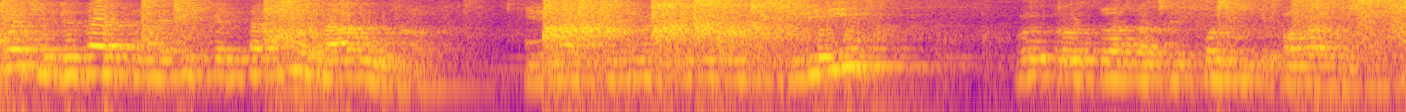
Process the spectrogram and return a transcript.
Скотч обязательно тыльной стороной наружу. Иначе, если вы двери, вы просто-напросто испортите положение.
